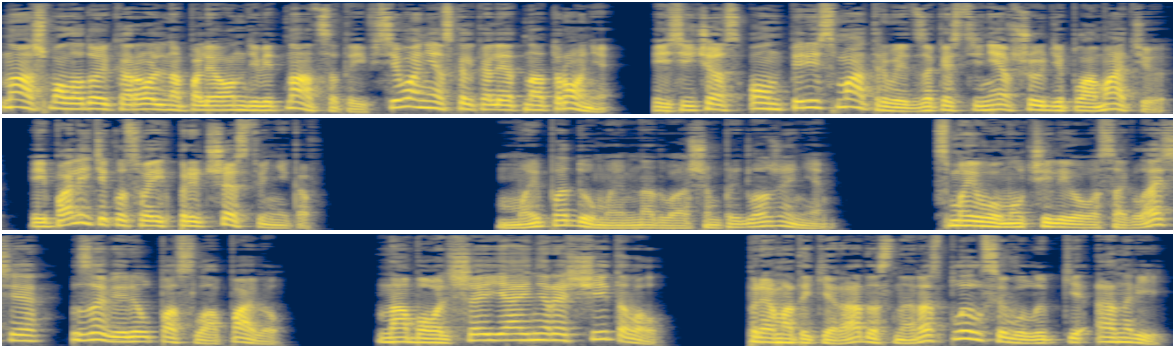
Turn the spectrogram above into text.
Наш молодой король Наполеон XIX всего несколько лет на троне, и сейчас он пересматривает закостеневшую дипломатию и политику своих предшественников. Мы подумаем над вашим предложением. С моего молчаливого согласия заверил посла Павел. На большее я и не рассчитывал. Прямо-таки радостно расплылся в улыбке Анри.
